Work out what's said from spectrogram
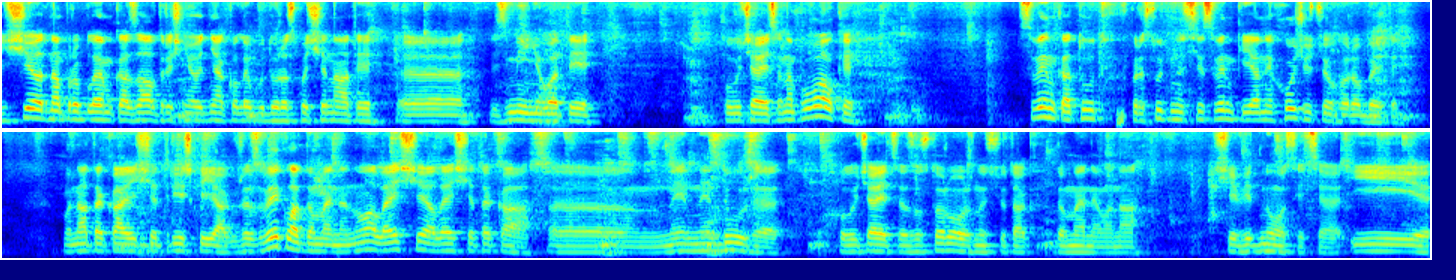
Ще одна проблемка завтрашнього дня, коли буду розпочинати е, змінювати, виходить, напувалки. Свинка тут, в присутності свинки, я не хочу цього робити. Вона така ще трішки як, вже звикла до мене, ну але ще, але ще така. Е, не, не дуже, виходить, з осторожністю так до мене вона ще відноситься. І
